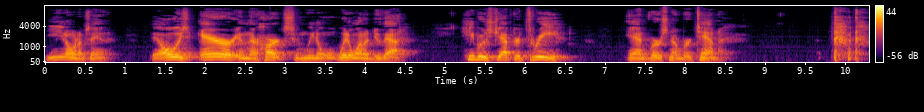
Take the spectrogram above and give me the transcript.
You know what I'm saying. They always err in their hearts, and we don't, we don't want to do that. Hebrews chapter 3 and verse number 10.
